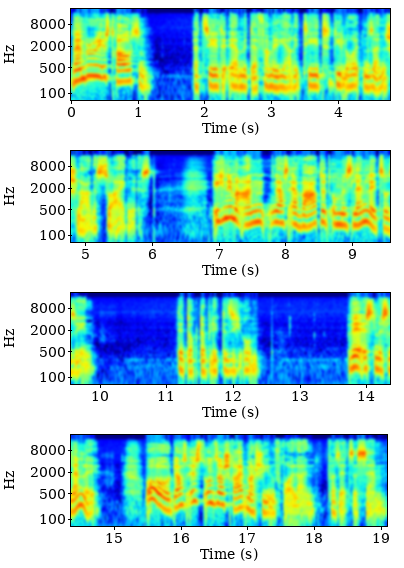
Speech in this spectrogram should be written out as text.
Banbury ist draußen, erzählte er mit der Familiarität, die Leuten seines Schlages zu eigen ist. Ich nehme an, dass er wartet, um Miss Lanley zu sehen. Der Doktor blickte sich um. Wer ist Miss Lanley? Oh, das ist unser Schreibmaschinenfräulein, versetzte Sam.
